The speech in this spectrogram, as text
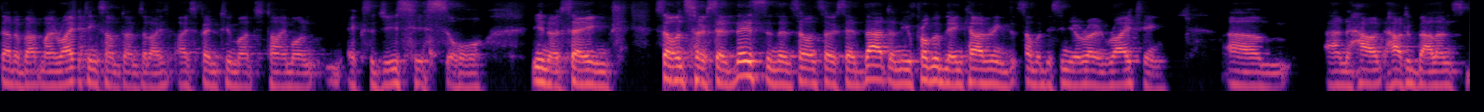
that about my writing sometimes that I, I spend too much time on exegesis or, you know, saying so and so said this and then so and so said that, and you're probably encountering some of this in your own writing. Um, and how, how to balance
